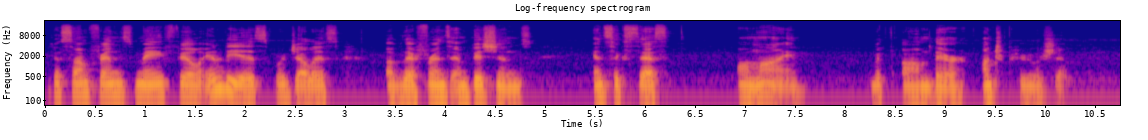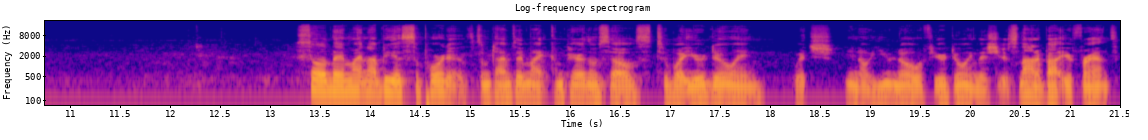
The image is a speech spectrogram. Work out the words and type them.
because some friends may feel envious or jealous of their friends' ambitions and success online with um, their entrepreneurship. So they might not be as supportive. Sometimes they might compare themselves to what you're doing, which, you know, you know if you're doing this, it's not about your friends.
